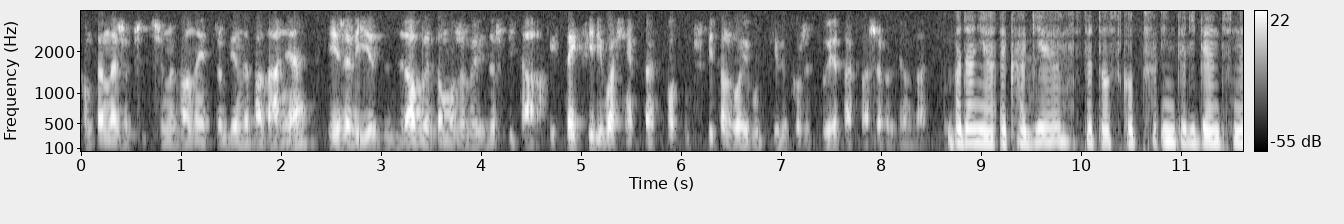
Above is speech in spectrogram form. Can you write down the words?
kontenerze przytrzymywany, jest robione badanie. Jeżeli jest zdrowy, to może wejść do szpitala. I w tej chwili właśnie w ten sposób Szpital Wojewódzki wykorzystuje tak nasze rozwiązanie. Badania EKG, stetoskop inteligentny,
